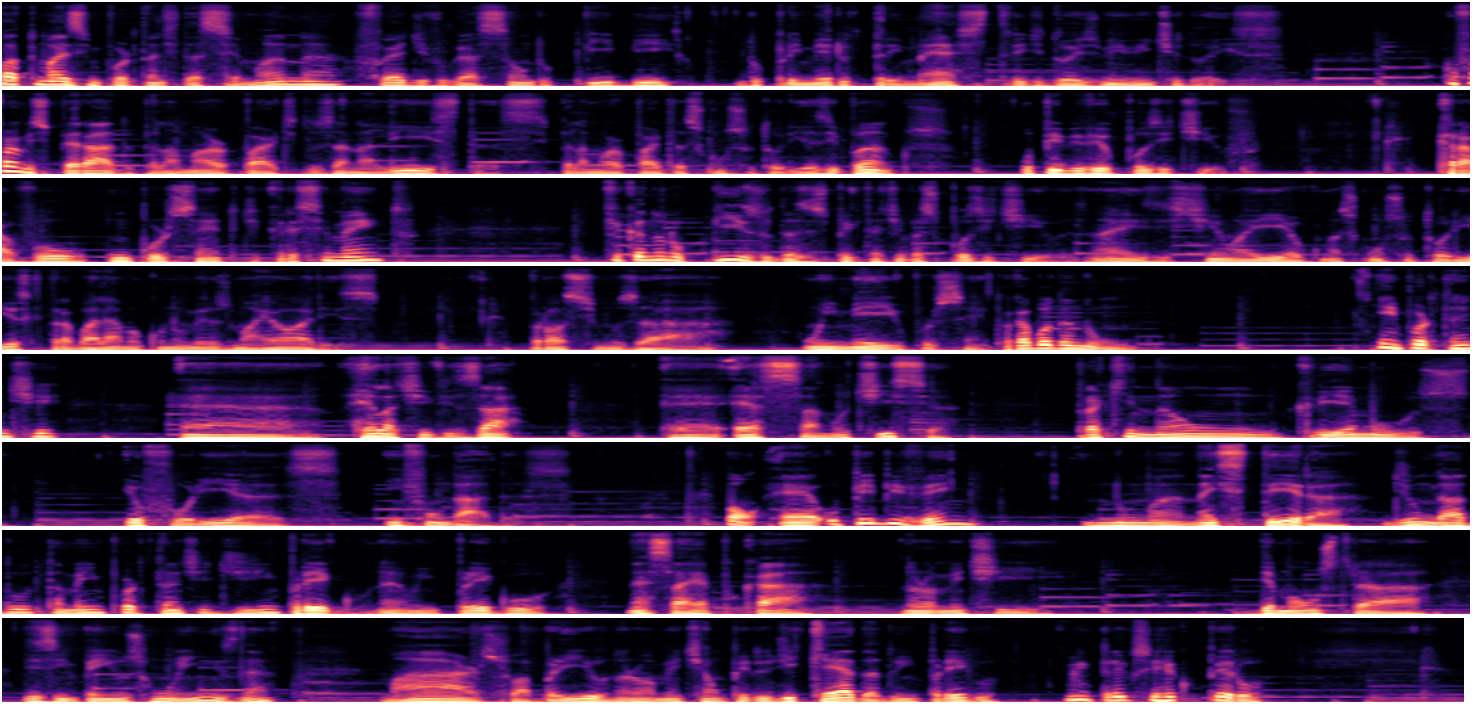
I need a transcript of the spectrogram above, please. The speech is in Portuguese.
fato mais importante da semana foi a divulgação do PIB do primeiro trimestre de 2022. Conforme esperado pela maior parte dos analistas, pela maior parte das consultorias e bancos, o PIB veio positivo. Cravou 1% de crescimento, ficando no piso das expectativas positivas. Né? Existiam aí algumas consultorias que trabalhavam com números maiores, próximos a 1,5%. Acabou dando 1%. É importante é, relativizar é, essa notícia para que não criemos euforias infundadas. Bom, é, o PIB vem numa, na esteira de um dado também importante de emprego. Né? O emprego, nessa época, normalmente demonstra desempenhos ruins. Né? Março, abril, normalmente é um período de queda do emprego. E o emprego se recuperou.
